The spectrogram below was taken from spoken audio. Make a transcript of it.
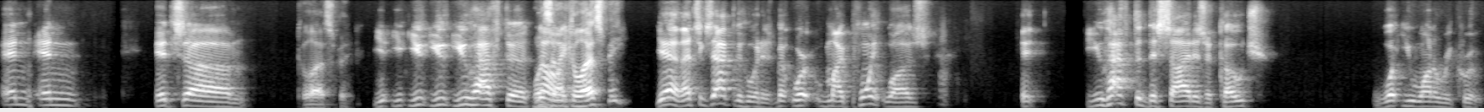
And and it's um Gillespie. you you you you have to Wasn't no, it Gillespie? yeah, that's exactly who it is. But where my point was, it you have to decide as a coach what you want to recruit.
